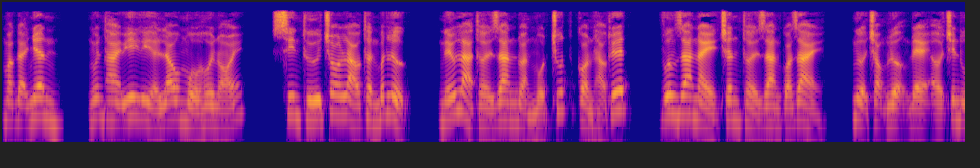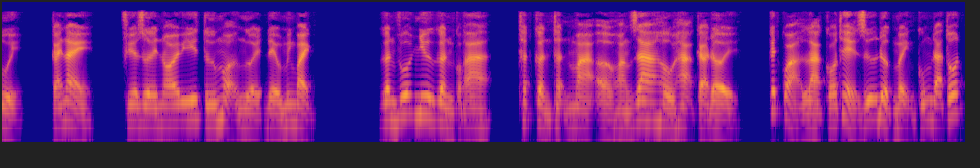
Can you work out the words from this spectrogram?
mặc đại nhân, Nguyễn Thái Y lìa lau mồ hôi nói, xin thứ cho lão thần bất lực, nếu là thời gian đoạn một chút còn hảo thuyết, vương gia này chân thời gian quá dài, ngựa trọng lượng đè ở trên đùi, cái này, phía dưới nói ý tứ mọi người đều minh bạch. Gần vua như gần cọp A, thật cẩn thận mà ở hoàng gia hầu hạ cả đời, kết quả là có thể giữ được mệnh cũng đã tốt.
